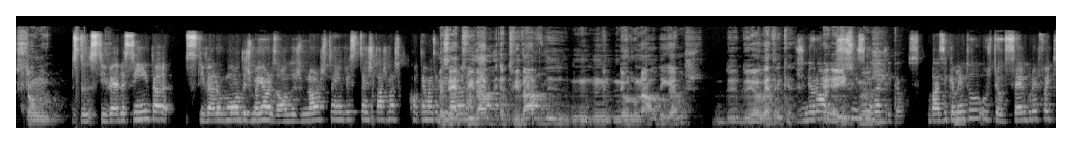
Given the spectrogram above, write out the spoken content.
são... se estiver assim, tá, se tiver ondas maiores ou ondas menores, tem a ver se tens, estás mais, tem mais atividade. Mas é atividade, atividade neuronal, digamos, de, de elétrica? Os neurônios, é, é isso sim, sim, nós... elétrica. Basicamente, o, o teu cérebro é feito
